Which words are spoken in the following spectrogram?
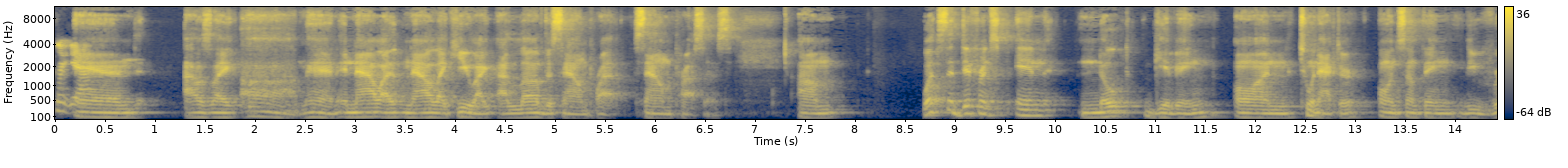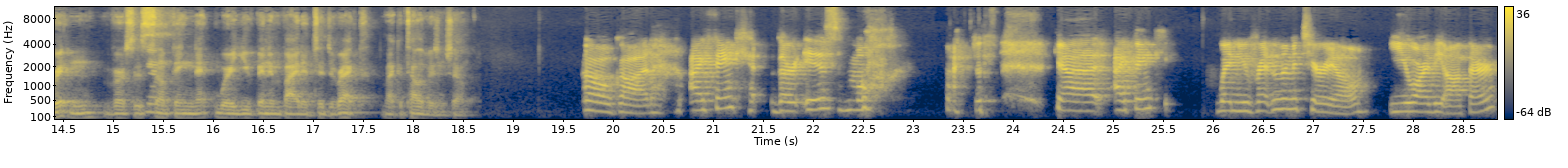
yeah. and I was like, oh man, and now I now like you, I I love the sound pro- sound process. Um, what's the difference in note giving on to an actor on something you've written versus yeah. something that, where you've been invited to direct, like a television show? Oh God, I think there is more. I just, yeah, I think when you've written the material, you are the author.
